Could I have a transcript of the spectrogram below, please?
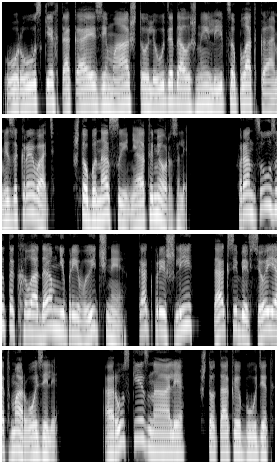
«У русских такая зима, что люди должны лица платками закрывать, чтобы носы не отмерзли. Французы так холодам непривычные. Как пришли, так себе все и отморозили. А русские знали, что так и будет,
